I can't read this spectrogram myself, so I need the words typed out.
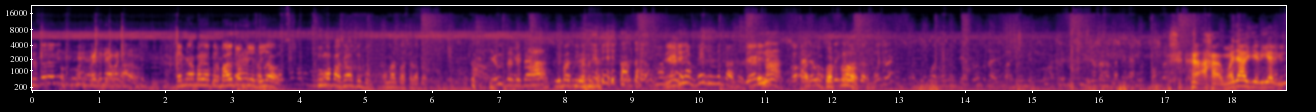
જતા. રહે. તમે આ બાજુ આવતો બાલાજી આમ જઈ આવો. તું માં પાસે આવતું અમારી આ કેવું છે બેટા? એ બાજુ લે. રેડી રેડી ના પકડો. મજા આવશે રિયલી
